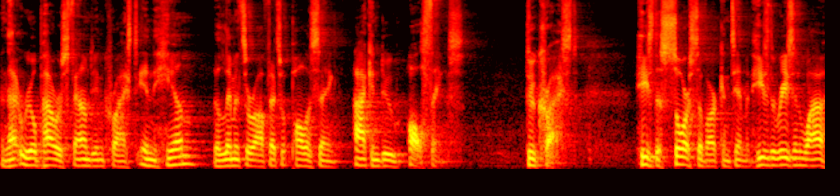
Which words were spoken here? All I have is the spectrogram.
And that real power is found in Christ. In Him, the limits are off. That's what Paul is saying. I can do all things through Christ. He's the source of our contentment. He's the reason why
